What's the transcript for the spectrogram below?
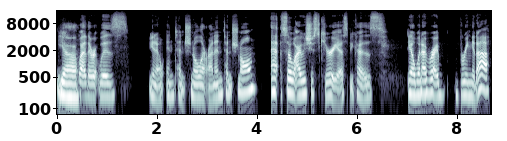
Yeah. Whether it was, you know, intentional or unintentional. So I was just curious because you know, whenever I bring it up,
